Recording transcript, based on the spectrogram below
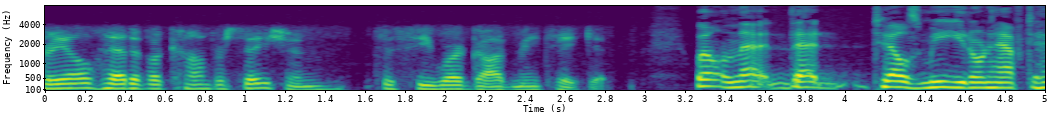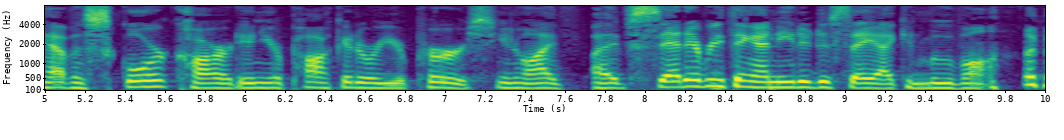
trailhead of a conversation to see where God may take it. Well, and that that tells me you don't have to have a scorecard in your pocket or your purse. You know, I've I've said everything I needed to say. I can move on.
